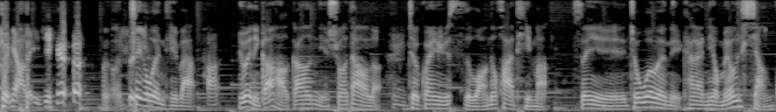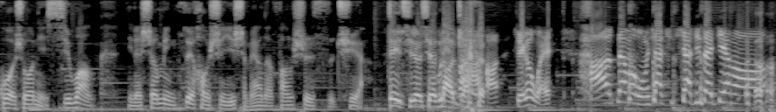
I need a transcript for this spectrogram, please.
十秒了已经。这个问题吧，好，因为你刚好刚刚你说到了，嗯就关于死亡的话题嘛，所以就问问你，看看你有没有想过说，你希望你的生命最后是以什么样的方式死去啊？这一期就先到这儿。好，结个尾。好，那么我们下期下期再见哦。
